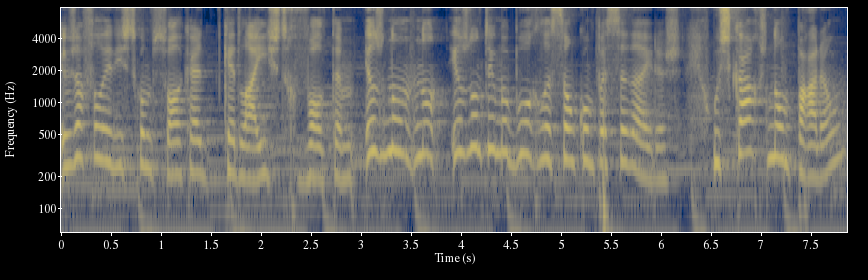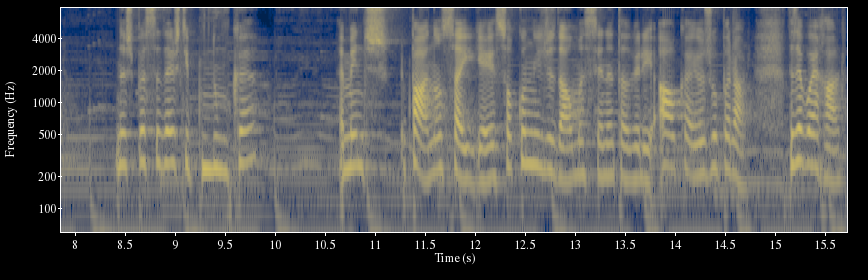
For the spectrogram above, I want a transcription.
Eu já falei disto com o pessoal que é, que é de lá, isto revolta-me. Eles não, não, eles não têm uma boa relação com passadeiras. Os carros não param nas passadeiras, tipo, nunca. A menos, pá, não sei, é só quando lhes dá uma cena, tá a? Ah, ok, hoje vou parar. Mas é bem raro.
